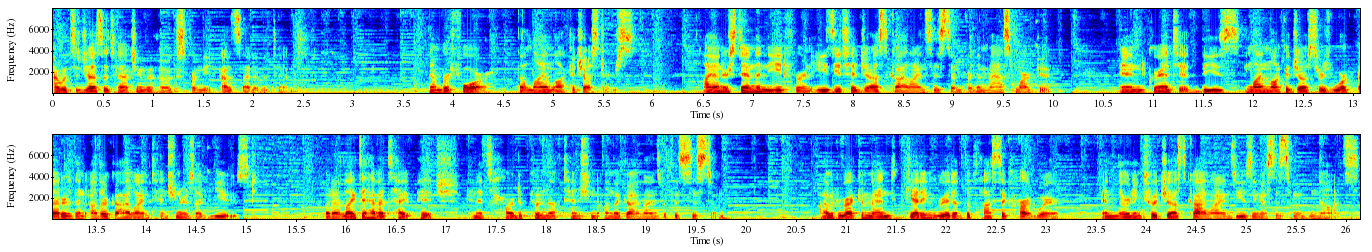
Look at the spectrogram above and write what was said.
I would suggest attaching the hooks from the outside of the tent. Number 4. The line lock adjusters. I understand the need for an easy to adjust guy line system for the mass market, and granted, these line lock adjusters work better than other guy line tensioners I've used. But I like to have a tight pitch, and it's hard to put enough tension on the guy lines with this system. I would recommend getting rid of the plastic hardware and learning to adjust guy lines using a system of knots,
